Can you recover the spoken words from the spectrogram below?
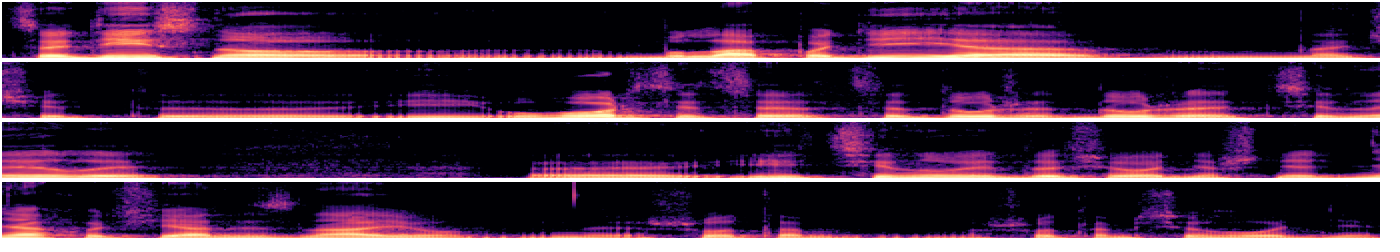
це дійсно була подія, значить, е, і угорці це, це дуже, дуже цінили і цінують до сьогоднішнього дня, хоч я не знаю, що там, що там сьогодні.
